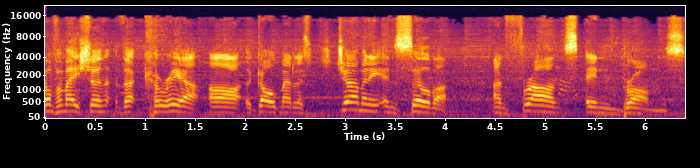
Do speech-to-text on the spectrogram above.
Confirmation that Korea are the gold medalists, Germany in silver and France in bronze.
